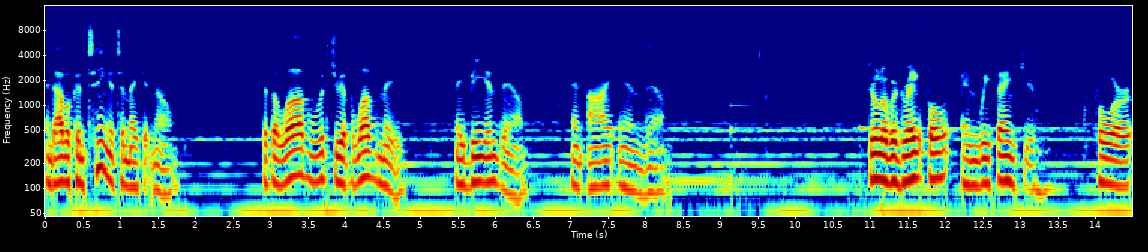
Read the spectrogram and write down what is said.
and I will continue to make it known, that the love with which you have loved me may be in them, and I in them. Dear Lord, we're grateful and we thank you for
